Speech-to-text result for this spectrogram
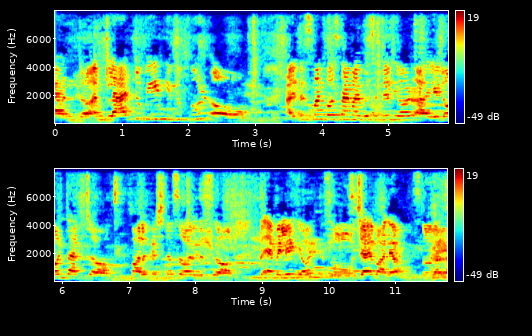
and uh, I'm glad to be in Hindupur. Uh, I, this is my first time I visited here. I learned that uh, Balakrishna sir is uh, the MLA here, so Jai Balya. So that's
